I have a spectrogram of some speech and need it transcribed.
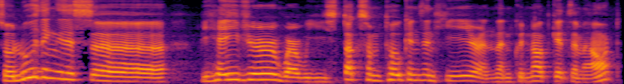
So losing this uh, behavior where we stuck some tokens in here and then could not get them out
